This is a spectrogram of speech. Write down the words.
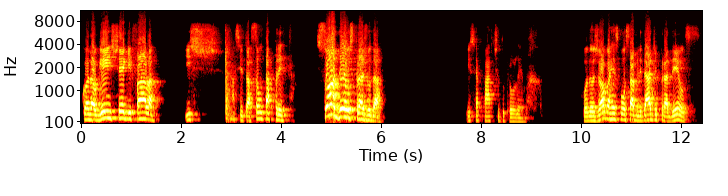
Quando alguém chega e fala, Ixi, a situação está preta. Só Deus para ajudar. Isso é parte do problema. Quando eu jogo a responsabilidade para Deus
